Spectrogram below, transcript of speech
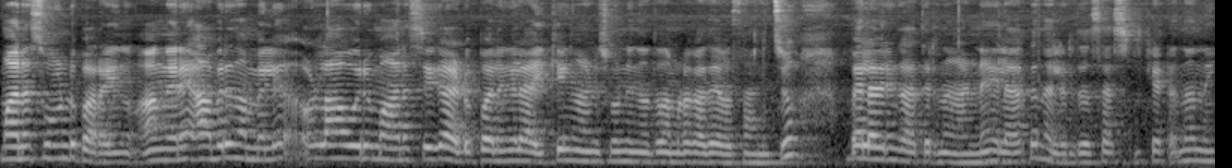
മനസ്സുകൊണ്ട് പറയുന്നു. അങ്ങനെ അവർ തമ്മിൽ ഉള്ള ആ ഒരു മാനസിക അടുപ്പ് അല്ലെങ്കിൽ ഐക്യം കാണിച്ചുകൊണ്ട് ഇന്നത്തെ നമ്മുടെ കഥ അവസാനിച്ചു. അപ്പോൾ എല്ലാവരും കാത്തിരുന്ന് കാണണേ. എല്ലാവർക്കും നല്ലൊരു ദിവസം ആശംസിക്കട്ടെ. നന്ദി.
